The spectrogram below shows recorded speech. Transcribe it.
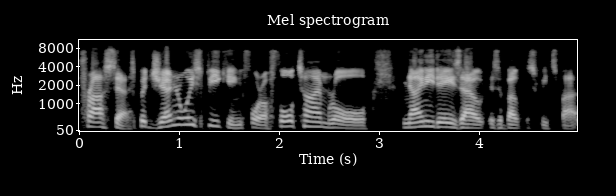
process but generally speaking for a full-time role 90 days out is about the sweet spot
